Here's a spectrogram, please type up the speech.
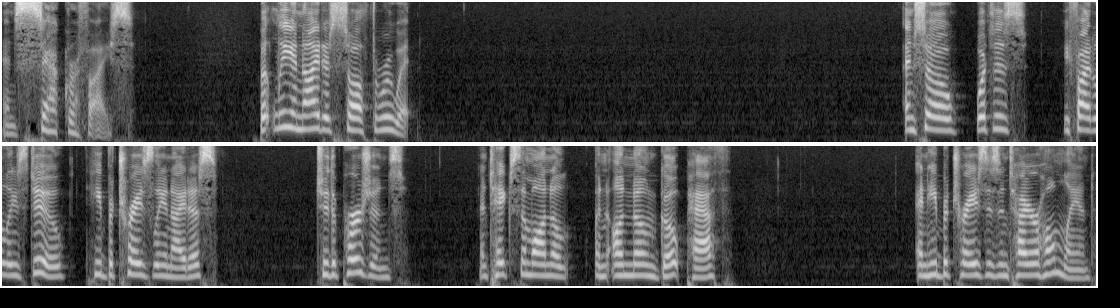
and sacrifice. But Leonidas saw through it. And so, what does Ephialtes do? He betrays Leonidas to the Persians and takes them on a, an unknown goat path, and he betrays his entire homeland.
